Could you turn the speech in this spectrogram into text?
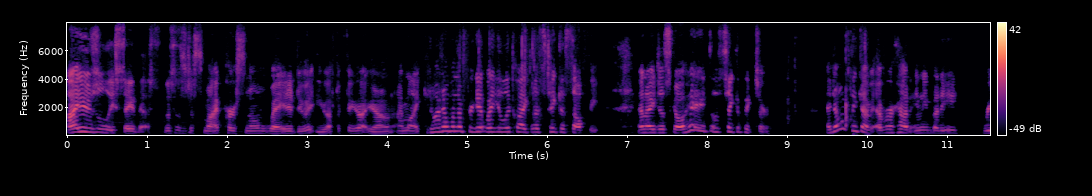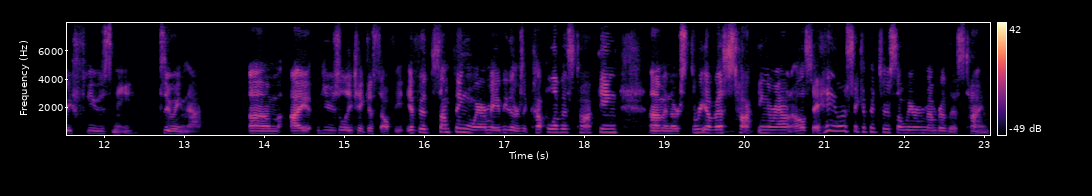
I usually say this. This is just my personal way to do it. You have to figure out your own. I'm like, you know, I don't want to forget what you look like. Let's take a selfie. And I just go, hey, let's take a picture. I don't think I've ever had anybody refuse me doing that. Um, I usually take a selfie. If it's something where maybe there's a couple of us talking um, and there's three of us talking around, I'll say, hey, let's take a picture so we remember this time.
